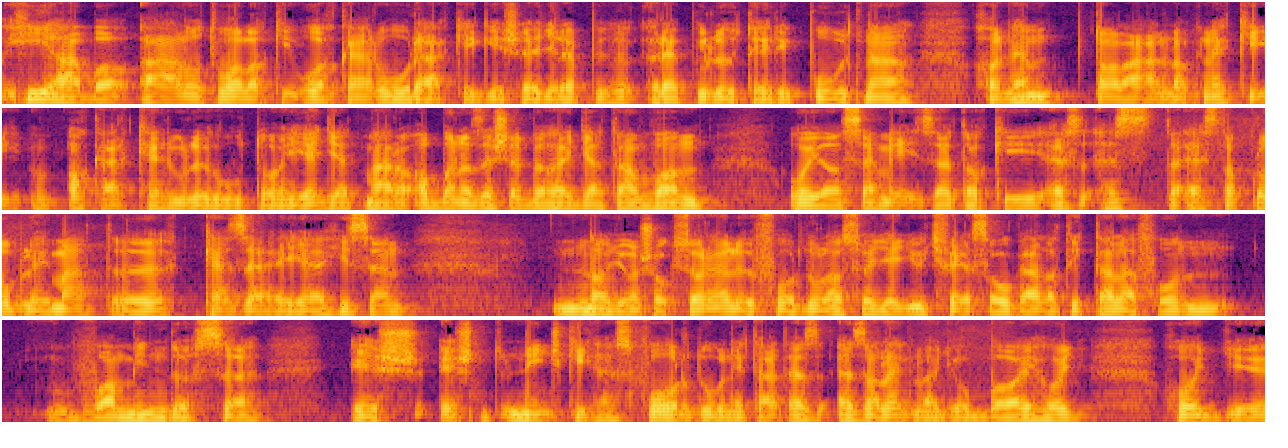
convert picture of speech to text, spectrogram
hiába állott valaki akár órákig is egy repülőtéri pultnál, ha nem találnak neki akár kerülőúton jegyet, már abban az esetben, ha egyáltalán van olyan személyzet, aki ezt, ezt, ezt a problémát kezelje, hiszen nagyon sokszor előfordul az, hogy egy ügyfélszolgálati telefon van mindössze, és, és nincs kihez fordulni. Tehát ez, ez a legnagyobb baj, hogy, hogy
